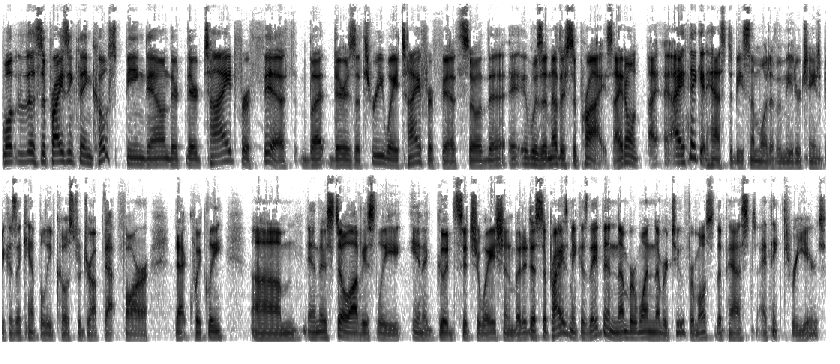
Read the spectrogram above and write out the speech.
Well, the surprising thing, Coast being down, they're they're tied for fifth, but there's a three way tie for fifth. So the it was another surprise. I don't. I, I think it has to be somewhat of a meter change because I can't believe Coast would drop that far that quickly. Um, and they're still obviously in a good situation, but it just surprised me because they've been number one, number two for most of the past, I think, three years.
